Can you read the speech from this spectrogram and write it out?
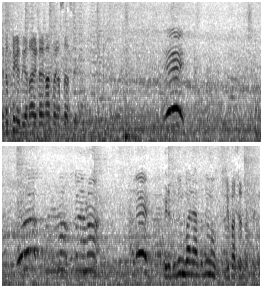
এটার থেকে দিয়ে না এটা কাঁচা কাঁচা আছে একটু। এটা তো বানা তো দিন এই পাশে তার থেকে।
